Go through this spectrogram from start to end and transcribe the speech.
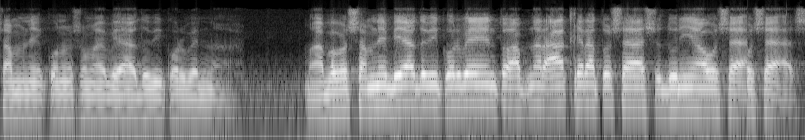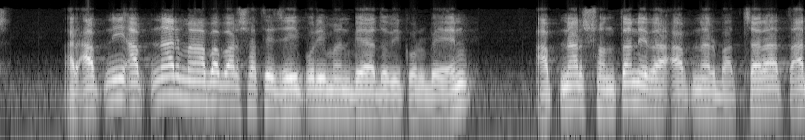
সামনে কোনো সময় বেয়াদবি করবেন না। মা বাবার সামনে বেয়াদবি করবেন তো আপনার আখেরা তো শেষ, দুনিয়াও শেষ। আর আপনি আপনার মা বাবার সাথে যেই পরিমাণ বেয়াদবি করবেন, আপনার সন্তানেরা, আপনার বাচ্চারা তার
